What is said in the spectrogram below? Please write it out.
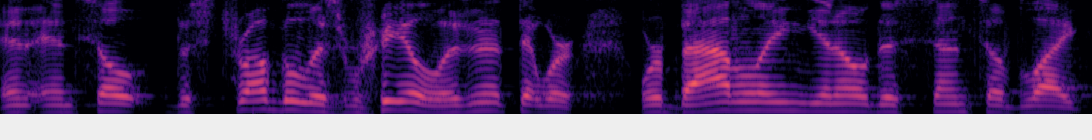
And, and so the struggle is real, isn't it? That we're, we're battling, you know, this sense of like,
